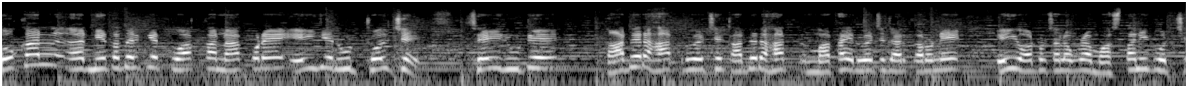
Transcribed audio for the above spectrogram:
লোকাল নেতাদেরকে তোয়াক্কা না করে এই যে রুট চলছে, সেই রুটে কাদের হাত রয়েছে, কাদের হাত মাথায় রয়েছে যার কারণে এই অটো চালকরা মাস্তানি করছে,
